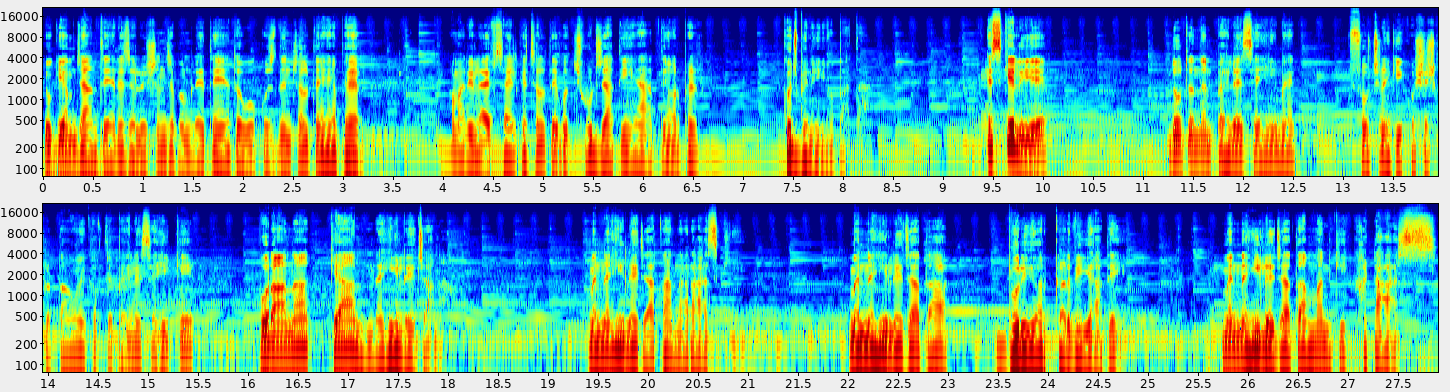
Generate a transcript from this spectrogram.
क्योंकि हम जानते हैं रेजोल्यूशन जब हम लेते हैं तो वो कुछ दिन चलते हैं, फिर हमारी लाइफस्टाइल के चलते वो छूट जाती हैं आते हैं और फिर कुछ भी नहीं हो पाता। इसके लिए दो तीन दिन पहले से ही मैं सोचने की कोशिश करता हूँ, एक हफ़्ते पहले से ही कि पुराना क्या नहीं ले जाना। मैं नहीं ले जाता नाराज़गी। मैं नहीं ले जाता बुरी और कड़वी यादें। मैं नहीं ले जाता मन की खटास।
